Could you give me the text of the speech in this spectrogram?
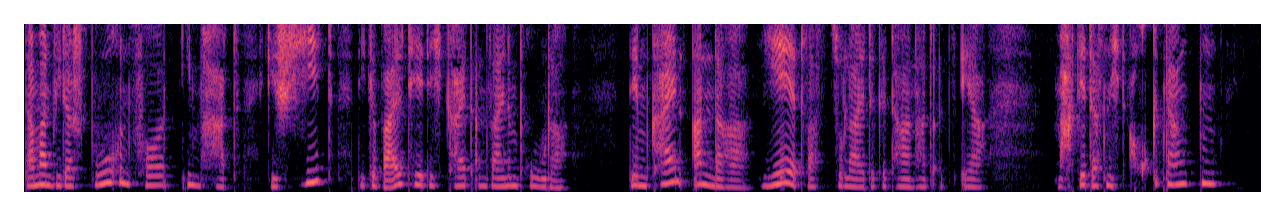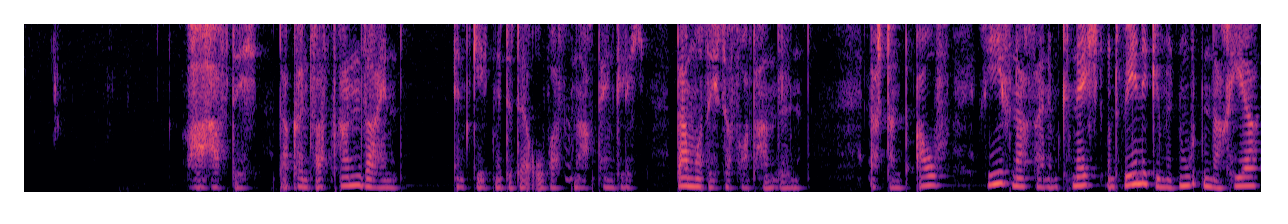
da man wieder Spuren vor ihm hat, geschieht die Gewalttätigkeit an seinem Bruder, dem kein anderer je etwas zuleide getan hat als er, Macht dir das nicht auch Gedanken? Wahrhaftig, da könnte was dran sein, entgegnete der Oberst nachdenklich. Da muss ich sofort handeln. Er stand auf, rief nach seinem Knecht und wenige Minuten nachher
